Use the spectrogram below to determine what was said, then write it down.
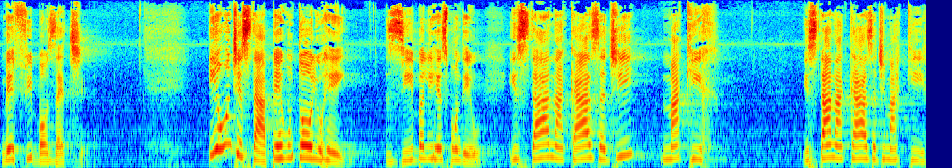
Mefibosete. E onde está? perguntou-lhe o rei. Ziba lhe respondeu: Está na casa de Maquir. Está na casa de Maquir.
